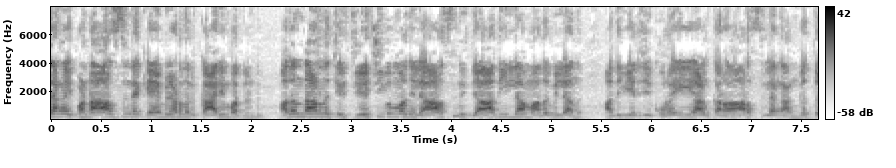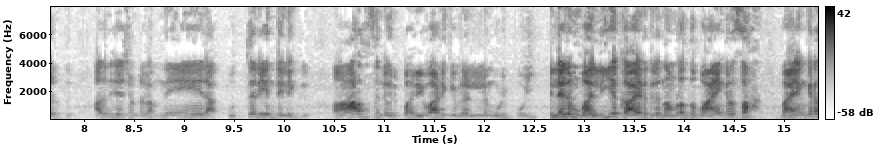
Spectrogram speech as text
ചങ്ങായി പണ്ട് ആർ എസിന്റെ ക്യാമ്പിൽ നടന്ന ഒരു കാര്യം പറഞ്ഞിട്ടുണ്ട്. അതെന്താണെന്ന് ചേച്ചി ഇപ്പം പറഞ്ഞില്ലേ ആർ എസിന് ജാതിയില്ല മതമില്ലാന്ന്. അത് വിചാരിച്ച് കുറെ ആൾക്കാർ ആർ എസ് അങ്ങ് അംഗത്തെടുത്ത്. അതിനുശേഷം ഉണ്ടല്ലോ നേരെ ഉത്തരേന്ത്യയിലേക്ക് ആർ എസ് എസിന്റെ ഒരു പരിപാടിക്ക് ഇവരെല്ലാം കൂടി പോയി. എല്ലാവരും വലിയ കാര്യത്തിൽ നമ്മളൊന്ന് ഭയങ്കര ഭയങ്കര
